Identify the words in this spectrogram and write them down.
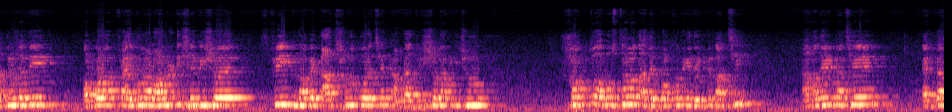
আন্তর্জাতিক অপরাধ ট্রাইব্যুনাল অলরেডি সে বিষয়ে স্ট্রিক্ট ভাবে কাজ শুরু করেছেন। আমরা দৃশ্যমান কিছু শক্ত অবস্থানও তাদের পক্ষ থেকে দেখতে পাচ্ছি। আমাদের কাছে একটা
